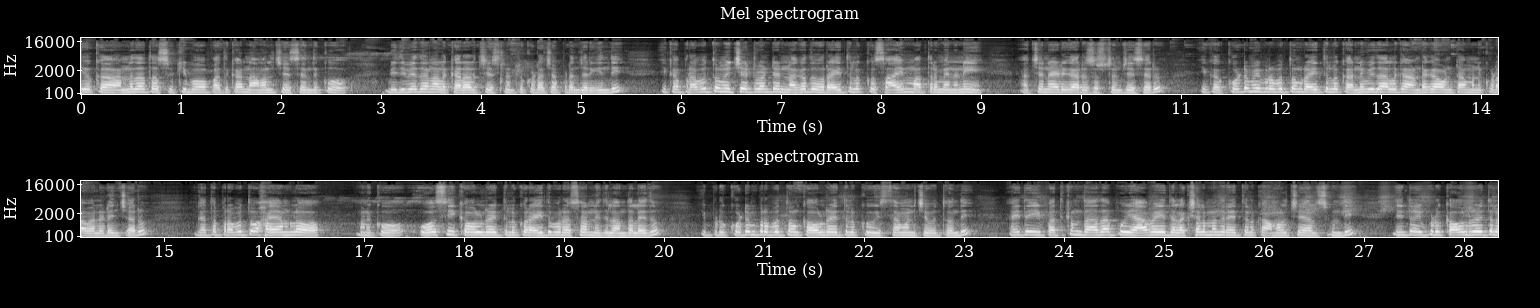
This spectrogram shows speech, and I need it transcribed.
ఈ యొక్క అన్నదాత సుఖీభావ పథకాన్ని అమలు చేసేందుకు విధి విధానాలు ఖరారు చేసినట్లు కూడా చెప్పడం జరిగింది. ఇక ప్రభుత్వం ఇచ్చేటువంటి నగదు రైతులకు సాయం మాత్రమేనని అచ్చెన్నాయుడు గారు స్పష్టం చేశారు. ఇక కూటమి ప్రభుత్వం రైతులకు అన్ని విధాలుగా అండగా ఉంటామని కూడా వెల్లడించారు. గత ప్రభుత్వ హయాంలో మనకు ఓసీ కౌలు రైతులకు రైతు భరోసా నిధులు అందలేదు. ఇప్పుడు కూటమి ప్రభుత్వం కౌలు రైతులకు ఇస్తామని చెబుతోంది. అయితే ఈ పథకం దాదాపు యాభై ఐదు లక్షల మంది రైతులకు అమలు చేయాల్సి ఉంది. దీంతో ఇప్పుడు కౌలు రైతుల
